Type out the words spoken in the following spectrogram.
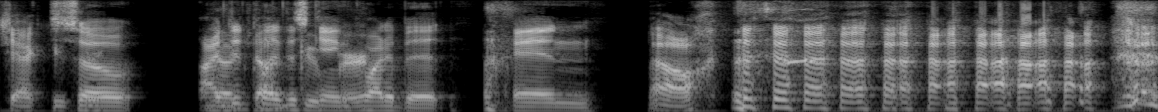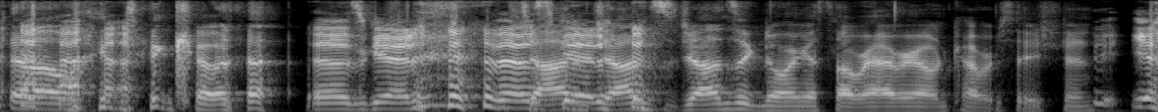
Jack Cooper. so i No, did play John this game quite a bit and Oh. oh, Dakota. That was good. That was John, good. John's John's ignoring us while we're having our own conversation. yeah.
